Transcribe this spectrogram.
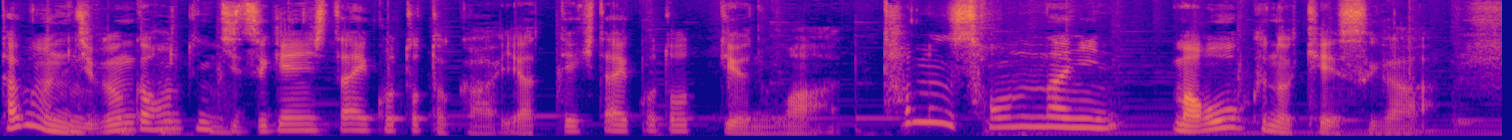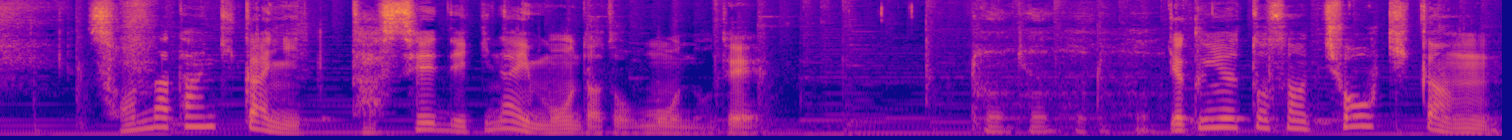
多分自分が本当に実現したいこととかやっていきたいことっていうのは多分そんなに、まあ多くのケースがそんな短期間に達成できないものだと思うので逆に言うとその長期間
